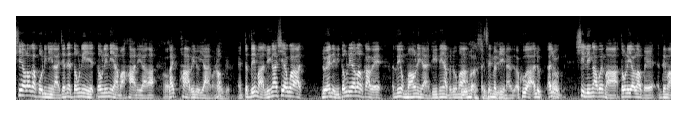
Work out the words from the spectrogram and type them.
၈ယောက်လောက်ကပိုတီငိမ်လာကျန်တဲ့3 4 3 4နေရာမှာဟာနေတာကလိုက်ဖာပေးလို့ရတယ်ပေါ့နော်အဲတသိန်းမှာ၄၅၈ယောက်က လွဲနေပြီ3 4ယောက်လောက်ကပဲအသင်းကိုမောင်းနေရတယ်ဒီအသင်းကဘယ်လိုမှအဆင်မပြေနိုင်ဘူးအခုကအဲ့လိုအဲ့လိုရှစ်၄၅ပွဲမှာ3 4ယောက်လောက်ပဲအသင်းမှာ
